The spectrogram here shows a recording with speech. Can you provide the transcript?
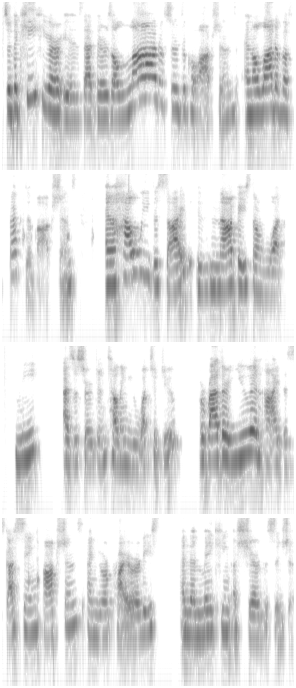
So the key here is that there's a lot of surgical options and a lot of effective options. And how we decide is not based on what me as a surgeon telling you what to do, but rather you and I discussing options and your priorities and then making a shared decision.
